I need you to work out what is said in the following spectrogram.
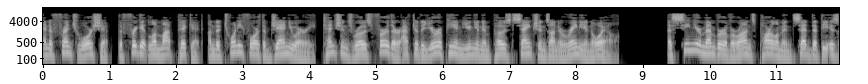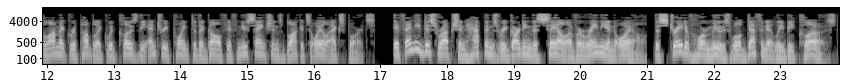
and a French warship, the frigate La Motte Picquet. On 24 January, tensions rose further after the European Union imposed sanctions on Iranian oil. A senior member of Iran's parliament said that the Islamic Republic would close the entry point to the Gulf if new sanctions block its oil exports. If any disruption happens regarding the sale of Iranian oil, the Strait of Hormuz will definitely be closed.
